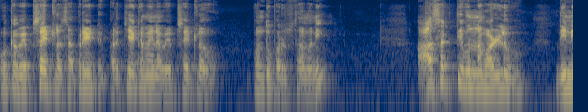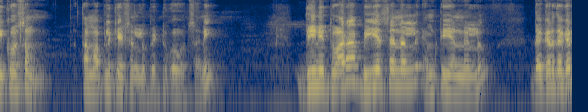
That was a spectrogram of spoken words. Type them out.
ఒక వెబ్సైట్లో సపరేట్ ప్రత్యేకమైన వెబ్సైట్లో పొందుపరుస్తామని ఆసక్తి ఉన్నవాళ్ళు దీనికోసం తమ అప్లికేషన్లు పెట్టుకోవచ్చని. దీని ద్వారా బిఎస్ఎన్ఎల్ ఎంటీఎన్ఎల్ దగ్గర దగ్గర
